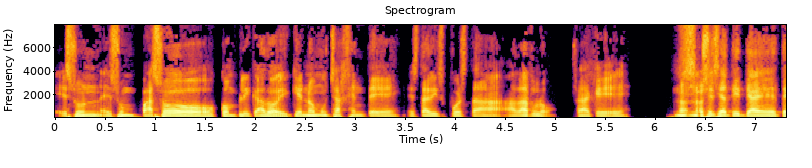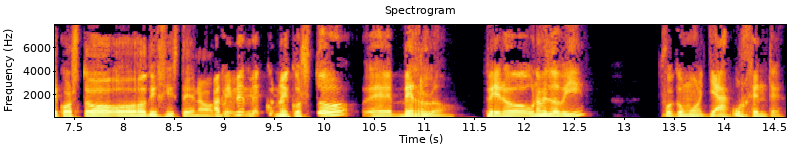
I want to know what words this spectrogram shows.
es, un, es un paso complicado y que no mucha gente está dispuesta a darlo. O sea que no, no sé si a ti te, te, costó o dijiste no. A mí me, costó eh, verlo, pero una vez lo vi, fue como ya, urgente.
